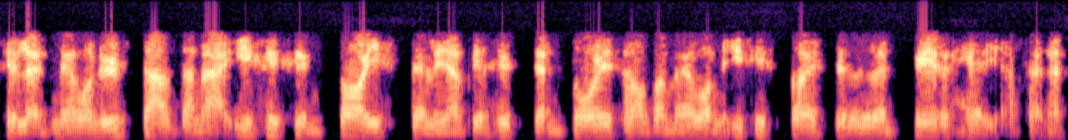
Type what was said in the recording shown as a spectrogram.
sille, että meillä on yhtäältä nämä ISISin taistelijat ja sitten toisaalta meillä on ISIS-taistelijoiden perheenjäsenet.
